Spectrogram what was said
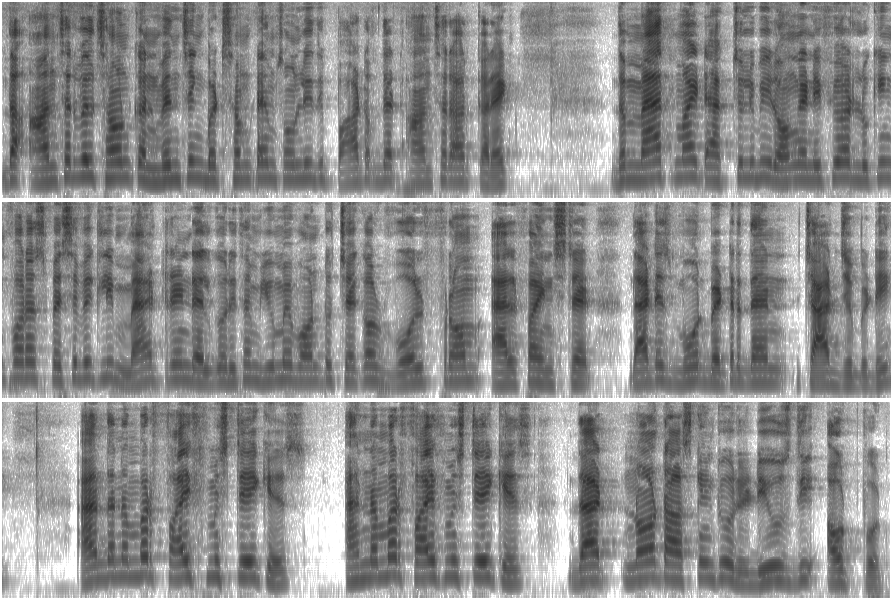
The answer will sound convincing, but sometimes only the part of that answer are correct. The math might actually be wrong and if you are looking for a specifically math trained algorithm, you may want to check out Wolfram Alpha instead. That is more better than ChatGPT. And the number 5 mistake is and number 5 mistake is that not asking to reduce the output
